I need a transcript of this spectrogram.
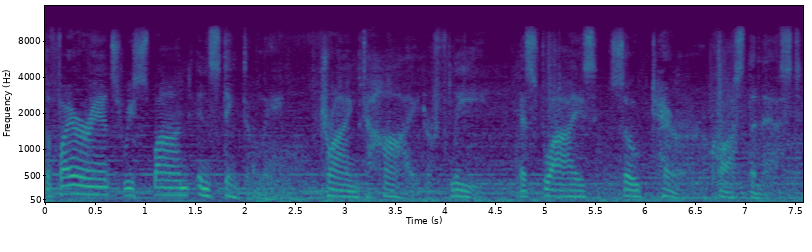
The fire ants respond instinctively, trying to hide or flee as flies sow terror across the nest.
